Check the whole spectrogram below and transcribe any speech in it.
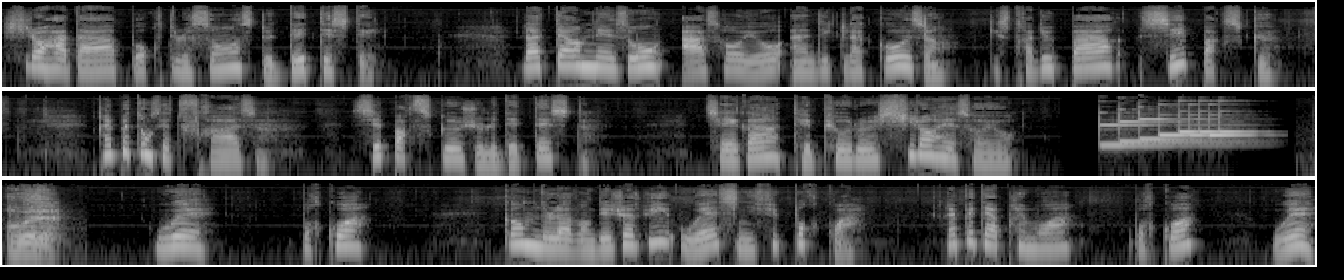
싫어하다 porte le sens de détester. La terminaison asoyo indique la cause, qui se traduit par c'est parce que. Répétons cette phrase. C'est parce que je le déteste. 제가 대표를 싫어해서요. 왜? Ouais. Pourquoi Comme nous l'avons déjà vu, ouais signifie pourquoi. Répétez après moi. Pourquoi Ouais.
